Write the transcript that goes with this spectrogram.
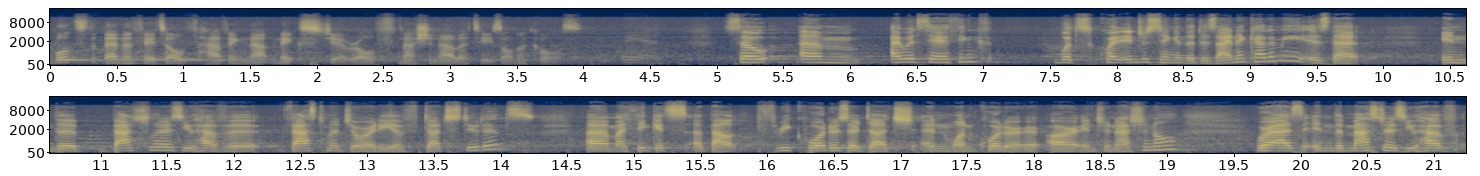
What's the benefit of having that mixture of nationalities on a course? So um, I would say I think what's quite interesting in the Design Academy is that in the bachelor's you have a vast majority of Dutch students. Um, I think it's about three quarters are Dutch and one quarter are international. Whereas in the master's you have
